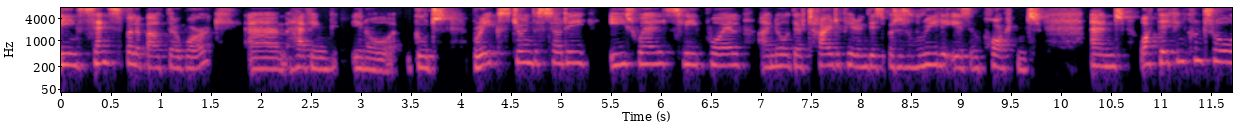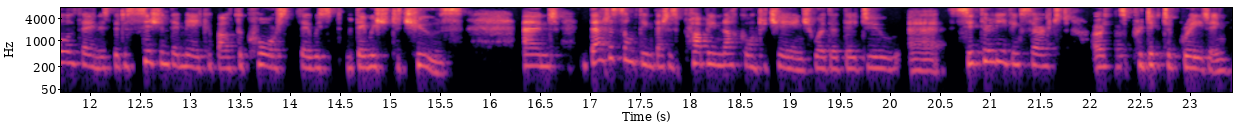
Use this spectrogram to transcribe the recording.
being sensible about their work, um, having you know good breaks during the study, eat well, sleep well. I know they're tired of hearing this, but it really is important. And what they can control then is the decision they make about the course they wish they wish to choose. And that is something that is probably not going to change whether they do uh, sit their leaving cert or it's predictive grading.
